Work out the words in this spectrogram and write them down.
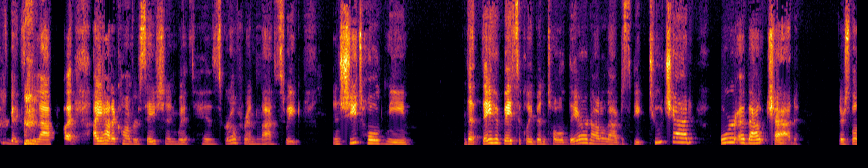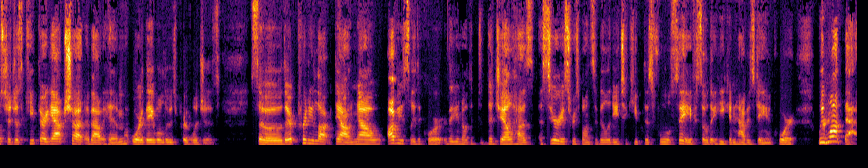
just makes me laugh. But I had a conversation with his girlfriend last week, and she told me that they have basically been told they are not allowed to speak to Chad or about Chad. They're supposed to just keep their yap shut about him or they will lose privileges. So they're pretty locked down. Now, obviously, the court, the, you know, the, the, jail has a serious responsibility to keep this fool safe so that he can have his day in court. We want that.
